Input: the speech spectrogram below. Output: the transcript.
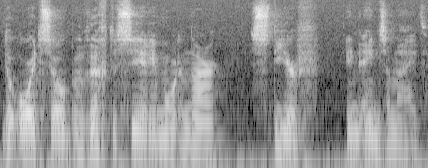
De ooit zo beruchte seriemoordenaar stierf in eenzaamheid.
